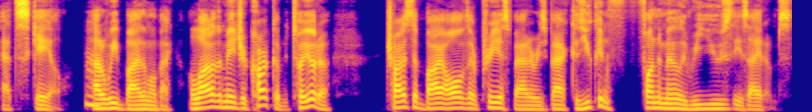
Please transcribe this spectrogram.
at scale. Hmm. How do we buy them all back? A lot of the major car companies, Toyota, tries to buy all of their Prius batteries back because you can fundamentally reuse these items.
